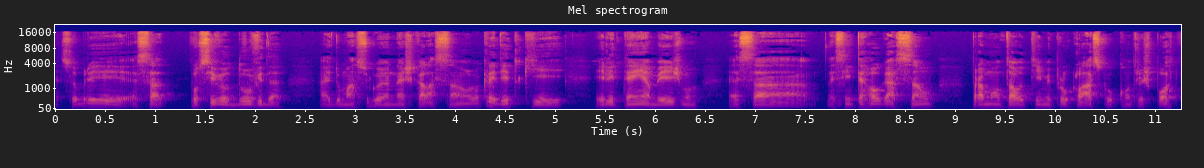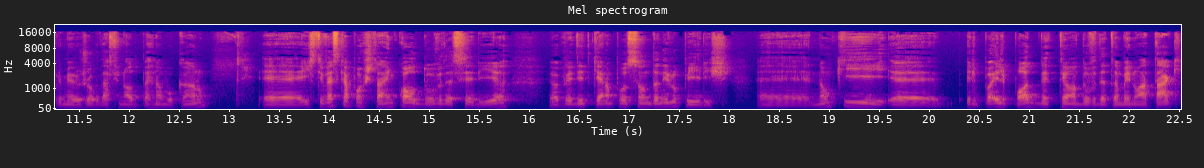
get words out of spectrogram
É sobre essa possível dúvida aí do Márcio Goiano na escalação, eu acredito que ele tenha mesmo essa, essa interrogação para montar o time para o clássico contra o Sport, primeiro jogo da final do Pernambucano. É, e se tivesse que apostar em qual dúvida seria, eu acredito que era na posição do Danilo Pires. É, não que é, ele, ele pode ter uma dúvida também no ataque,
